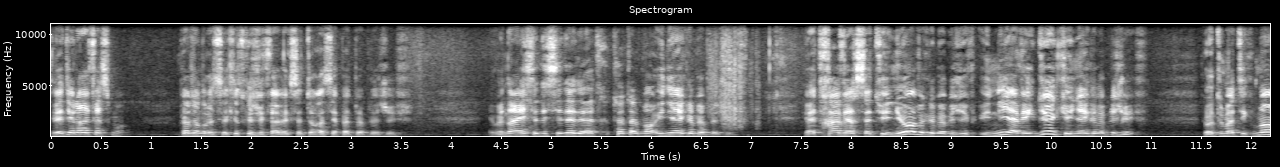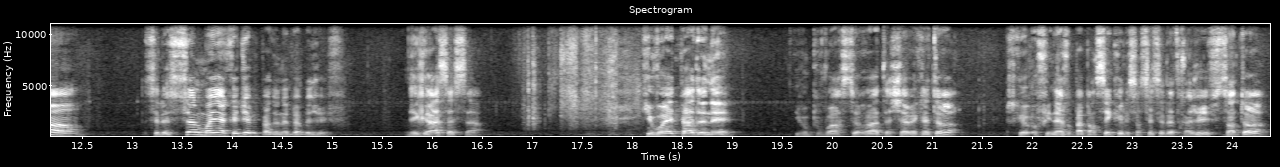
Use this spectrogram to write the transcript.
il a dit alors efface-moi. De rester. Qu'est-ce que je vais faire avec cette Torah s'il n'y a pas de peuple juif? Et maintenant, il s'est décidé d'être totalement uni avec le peuple juif. Et à travers cette union avec le peuple juif, uni avec Dieu qui est uni avec le peuple juif, et automatiquement, c'est le seul moyen que Dieu peut pardonner le peuple juif. Et grâce à ça, qui vont être pardonnés, ils vont pouvoir se rattacher avec la Torah. Parce qu'au final, il ne faut pas penser que l'essentiel c'est d'être un juif sans Torah.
